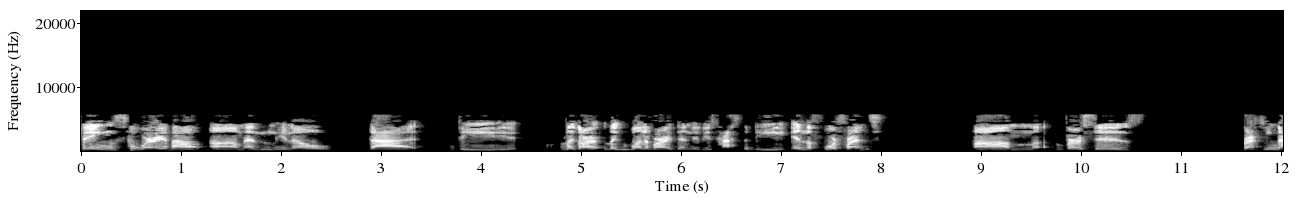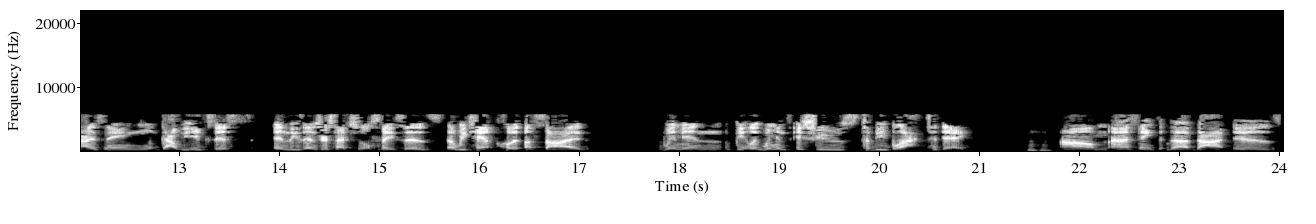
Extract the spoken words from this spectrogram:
things to worry about, um, and you know that the like our like one of our identities has to be in the forefront um versus recognizing that we exist in these intersectional spaces that we can't put aside women being like women's issues to be black today mm-hmm. um and i think that that is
